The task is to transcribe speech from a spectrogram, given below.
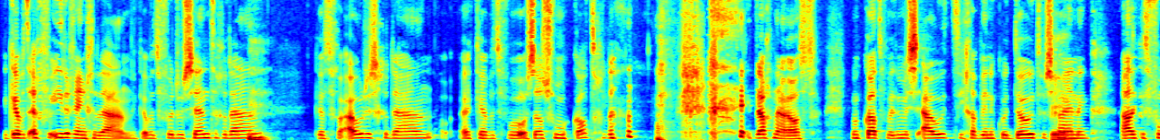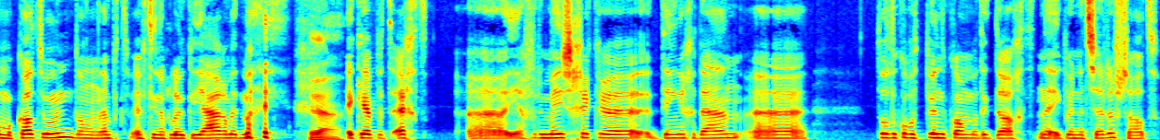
Ik heb het echt voor iedereen gedaan. Ik heb het voor docenten gedaan. Ik heb het voor ouders gedaan. Ik heb het voor, zelfs voor mijn kat gedaan. ik dacht, nou, als mijn kat wordt is oud, die gaat binnenkort dood waarschijnlijk. Laat ik het voor mijn kat doen. Dan heb ik, heeft hij nog leuke jaren met mij. Ja, Ik heb het echt eh, ja, voor de meest gekke dingen gedaan. eh, tot ik op het punt kwam dat ik dacht, nee, ik ben het zelf zat.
